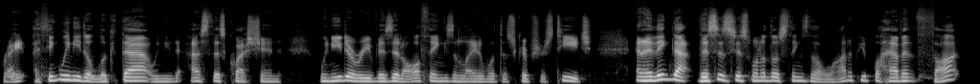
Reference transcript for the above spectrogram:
Right. I think we need to look at that. We need to ask this question. We need to revisit all things in light of what the scriptures teach. And I think that this is just one of those things that a lot of people haven't thought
